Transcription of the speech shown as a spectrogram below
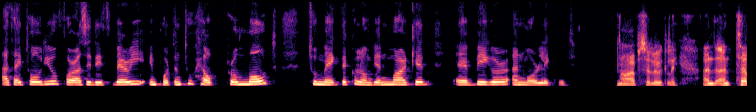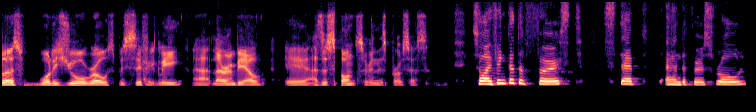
As I told you, for us, it is very important to help promote to make the Colombian market uh, bigger and more liquid. No, absolutely. And and tell us what is your role specifically at LarrainVial uh, as a sponsor in this process? So I think that the first step and the first role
